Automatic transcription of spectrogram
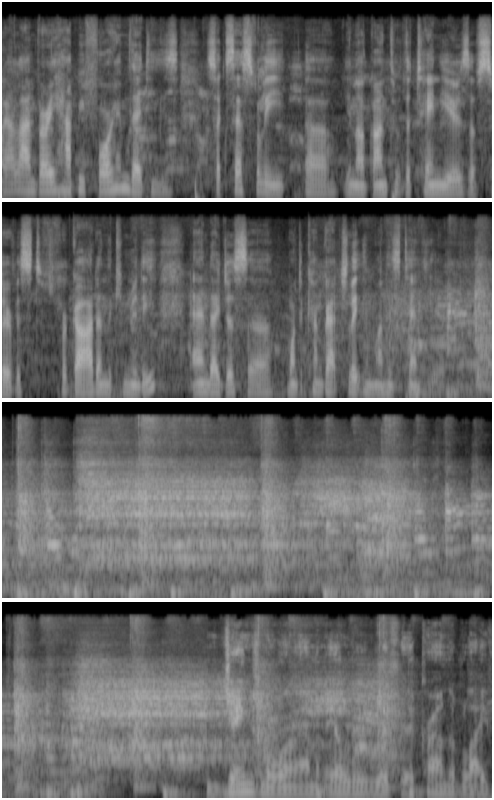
Well, I'm very happy for him that he's successfully, uh, you know, gone through the 10 years of service for God and the community, and I just uh, want to congratulate him on his 10th year. James Moore. I'm an elder with the Crown of Life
